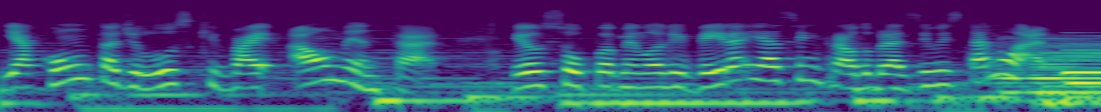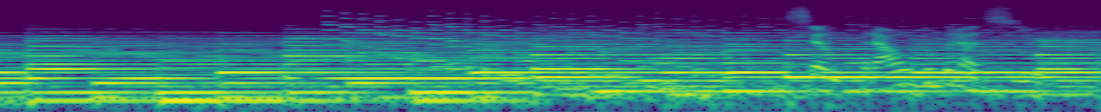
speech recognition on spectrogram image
e a conta de luz que vai aumentar. Eu sou Pamela Oliveira e a Central do Brasil está no ar. Central do Brasil.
